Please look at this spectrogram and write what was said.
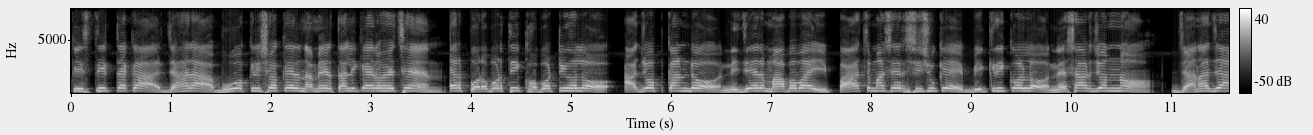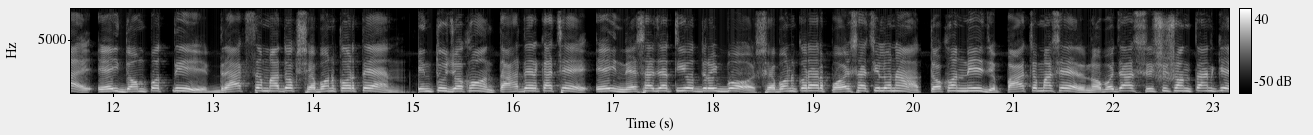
কিস্তির টাকা যাহারা ভুয়ো কৃষকের নামের তালিকায় রয়েছেন। এর পরবর্তী খবরটি হলো, আজব কাণ্ড কাণ্ড নিজের মা বাবাই পাঁচ মাসের শিশুকে বিক্রি করল নেশার জন্য। জানা যায়, এই দম্পতি ড্রাগস মাদক সেবন করতেন। কিন্তু যখন তাদের কাছে এই নেশা জাতীয় দ্রব্য সেবন করার পয়সা ছিল না, তখন নিজ পাঁচ মাসের নবজাত শিশু সন্তানকে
